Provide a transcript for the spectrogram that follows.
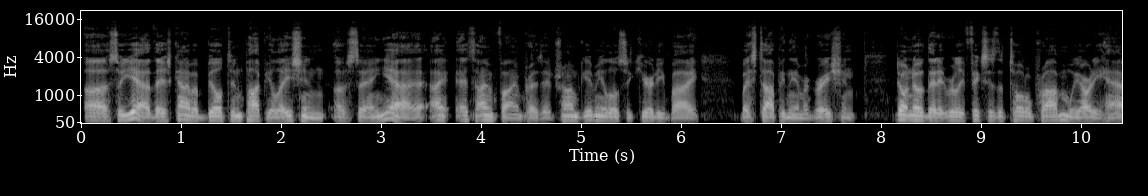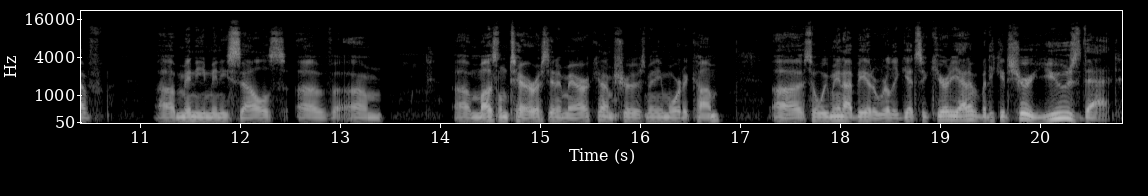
Uh, so, yeah, there's kind of a built in population of saying, yeah, I, I'm fine, President Trump. Give me a little security by, by stopping the immigration. Don't know that it really fixes the total problem. We already have uh, many, many cells of um, uh, Muslim terrorists in America. I'm sure there's many more to come. Uh, so we may not be able to really get security out of it, but he could sure use that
